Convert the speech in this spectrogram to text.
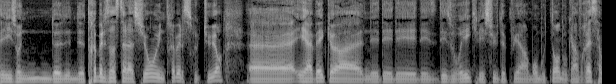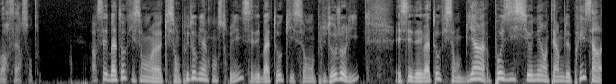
ils ont de, très belles installations, une très belle structure, euh, et avec euh, des, ouvriers qui les suivent depuis un bon bout de temps, donc un vrai savoir-faire surtout. Alors c'est des bateaux qui sont, euh, qui sont plutôt bien construits, c'est des bateaux qui sont plutôt jolis, et c'est des bateaux qui sont bien positionnés en termes de prix. Ça,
